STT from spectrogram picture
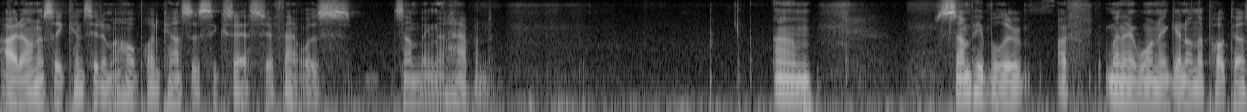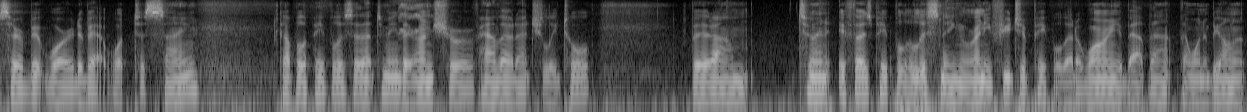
I'd honestly consider my whole podcast a success if that was something that happened. Um, some people are, when they want to get on the podcast, they're a bit worried about what to say couple of people have said that to me. They're unsure of how they'd actually talk. But um, to any, if those people are listening, or any future people that are worrying about that, that want to be on it,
